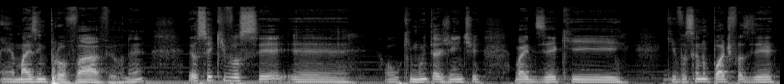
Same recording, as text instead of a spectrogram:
é mais improvável né? Eu sei que você é, ou que muita gente vai dizer que que você não pode fazer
